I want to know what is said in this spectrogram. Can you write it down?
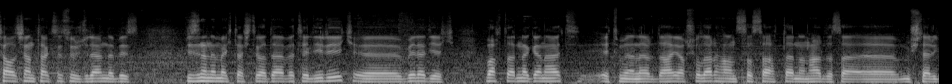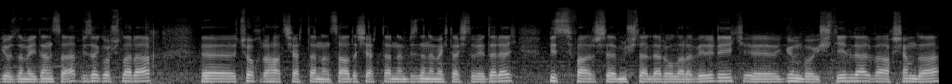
çalışan taksi sürücülərini də biz bizlə əməkdaşlığa dəvət edirik. E, belə deyək, vaxtlarına qənaət etmələr daha yaxşı olar. Hansısa saatlarla hardasa e, müştəri gözləməkdənsə bizə qoşularaq e, çox rahat şərtlərlə, sadə şərtlərlə bizlə əməkdaşlıq edərək biz sifarişi müştərilərə onlara veririk. E, gün boyu işləyirlər və axşam da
